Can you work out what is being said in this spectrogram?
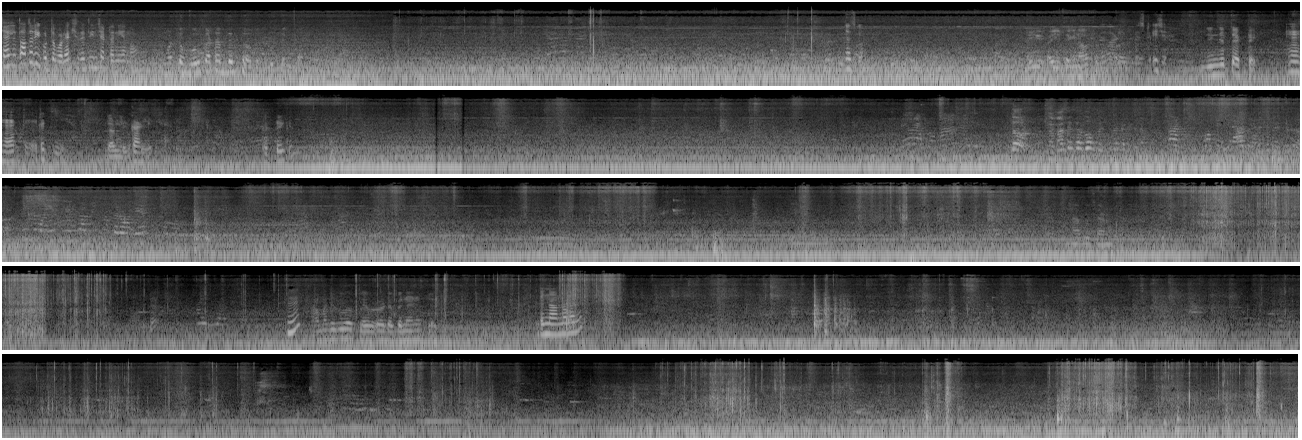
চাইলে তাড়াতাড়ি করতে পারো একসাথে তিন চারটা নিয়ে নাও। আমার তো গোল কাটার দেখতে হবে let's go Are you, are you taking out? এই যে। জিঞ্জার তো একটাই। হ্যাঁ হ্যাঁ একটাই। এটা কি? গার্লিক গার্লিক হ্যাঁ। একটাই কি? Gracias, Hmm? How much is the flavor or the banana flavor? Benar mana?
